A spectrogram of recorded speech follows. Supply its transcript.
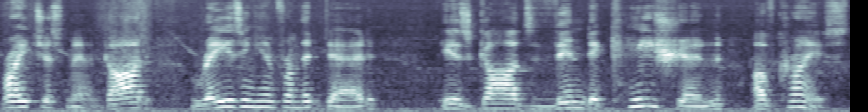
Righteous man. God raising him from the dead is God's vindication of Christ.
